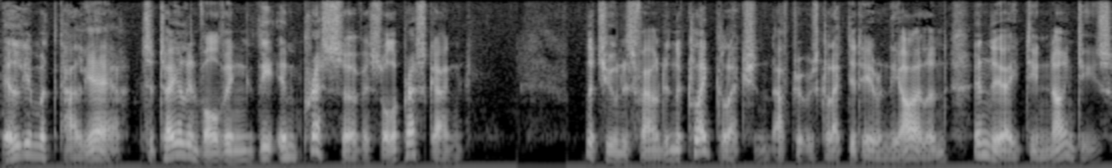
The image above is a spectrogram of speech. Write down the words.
Ilia Metalier. It's a tale involving the Impress Service or the press gang. The tune is found in the Clegg collection after it was collected here in the island in the 1890s.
